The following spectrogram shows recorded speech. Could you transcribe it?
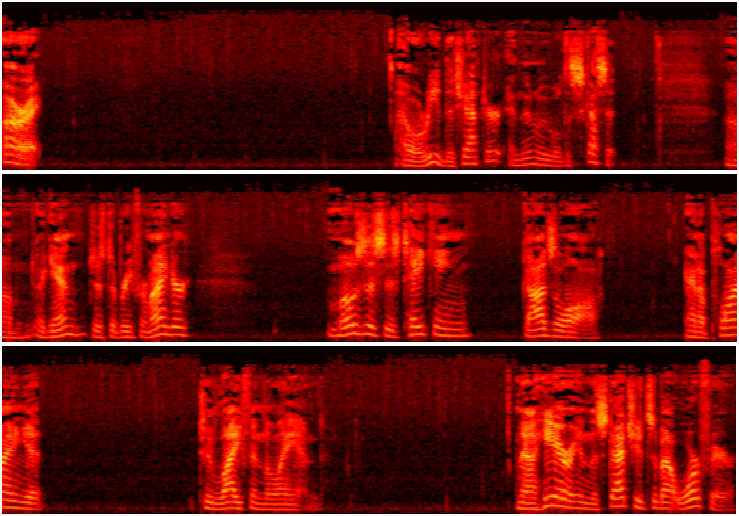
All right. I will read the chapter and then we will discuss it. Um, again, just a brief reminder Moses is taking God's law and applying it to life in the land. Now, here in the statutes about warfare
